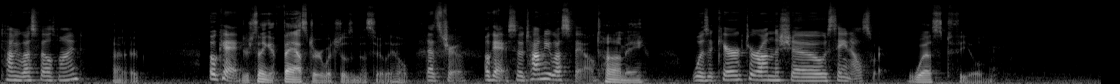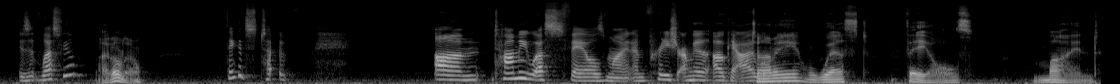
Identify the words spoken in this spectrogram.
Tommy Westphall's mind I, okay you're saying it faster, which doesn't necessarily help. that's true okay so Tommy Westphall Tommy was a character on the show Saint Elsewhere Westfield. is it Westfield I don't know. I think it's t- um Tommy Westphall's mind I'm pretty sure I'm gonna okay I will, Tommy West fails mind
